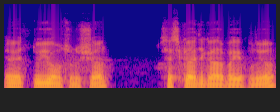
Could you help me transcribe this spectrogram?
Evet, duyuyor musunuz şu an? Ses kaydı galiba yapılıyor.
